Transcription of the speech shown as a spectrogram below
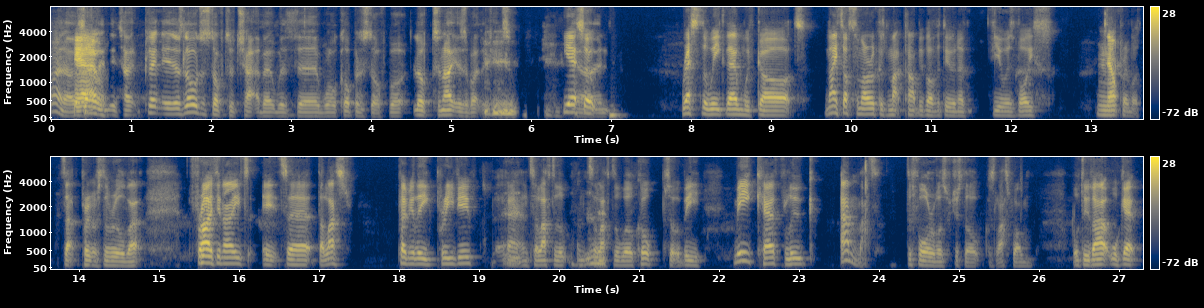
I know. Yeah. there's plenty, ti- plenty- there's loads of stuff to chat about with the World Cup and stuff. But look, tonight is about the kids. Yeah. you So know, and- rest of the week, then we've got night off tomorrow because Matt can't be bothered doing a viewer's voice. No. pretty much that pretty much the rule. that Friday night, it's uh, the last Premier League preview uh, until after the until after the World Cup. So it'll be me, Kev, Luke, and Matt. The four of us. We just thought because last one we'll do that. We'll get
